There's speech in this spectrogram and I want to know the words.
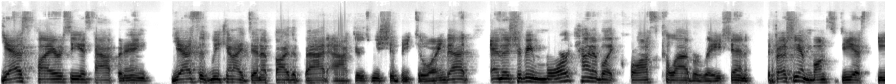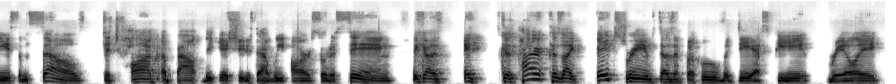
yes, piracy is happening. Yes, if we can identify the bad actors, we should be doing that. And there should be more kind of like cross collaboration, especially amongst DSPs themselves, to talk about the issues that we are sort of seeing. Because it, because because like fake streams doesn't behoove a DSP really.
